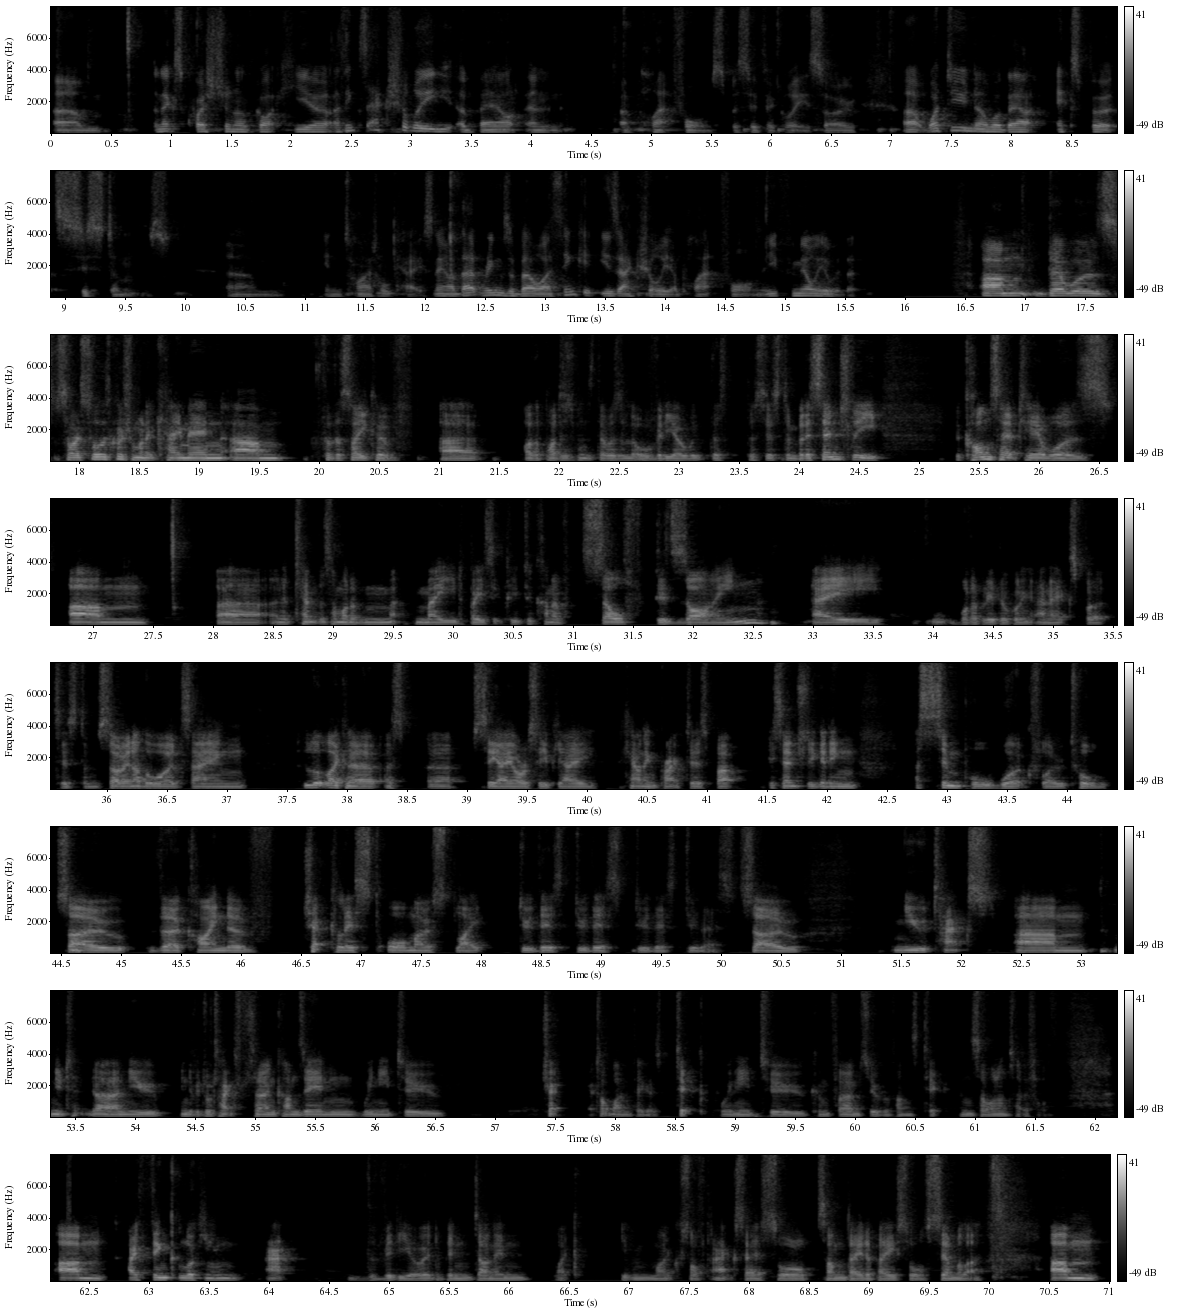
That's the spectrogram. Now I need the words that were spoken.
Um, the next question I've got here, I think is actually about an, a platform specifically. So uh, what do you know about expert systems? Um, in title case. Now that rings a bell. I think it is actually a platform. Are you familiar with it? Um, there was so I saw this question when it came in. Um, for the sake of uh, other participants, there was a little video with the, the system, but essentially the concept here was um, uh, an attempt that someone had made basically to kind of self-design a what I believe they're calling an expert system. So in other words, saying look like a, a, a CA or a CPA accounting practice, but essentially getting a simple workflow tool. So the kind of checklist almost like do this, do this, do this, do this. So new tax, um, new, uh, new individual tax return comes in. We need to check top line figures, tick. We need to confirm super funds, tick, and so on and so forth. Um, I think looking at the video, it had been done in like even Microsoft Access or some database or similar. Um,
